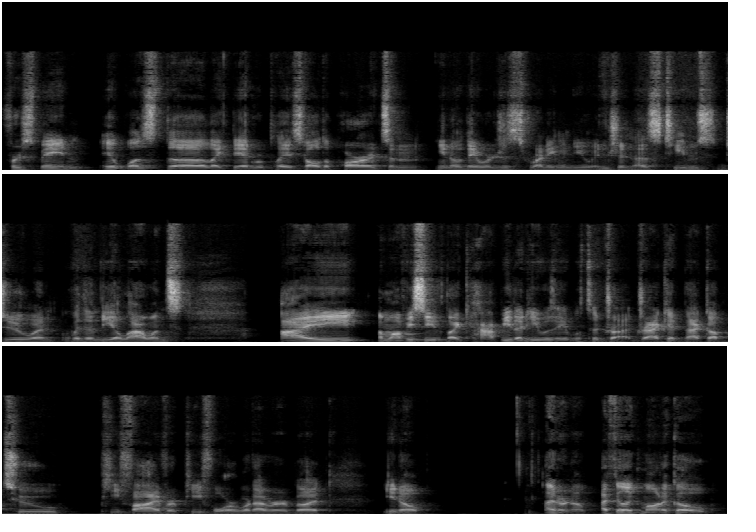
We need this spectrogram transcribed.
for Spain. It was the like they had replaced all the parts and you know they were just running a new engine as teams do and within the allowance. I am obviously like happy that he was able to dra- drag it back up to P5 or P4 or whatever, but you know, I don't know. I feel like Monaco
